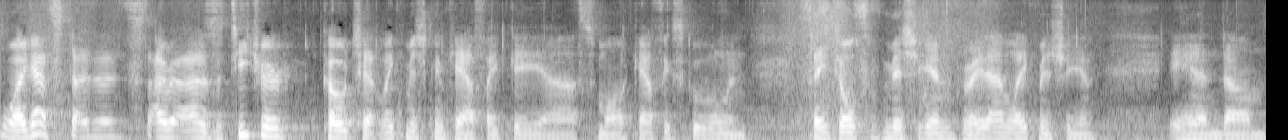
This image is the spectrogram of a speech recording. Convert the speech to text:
well, I got started. I I was a teacher coach at Lake Michigan Catholic, a uh, small Catholic school in St. Joseph, Michigan, right on Lake Michigan, and um,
